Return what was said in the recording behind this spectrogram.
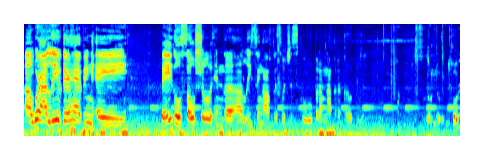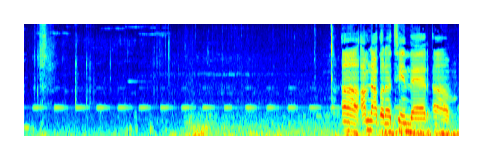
Uh, where I live, they're having a bagel social in the uh, leasing office, which is cool, but I'm not gonna go do it. Uh, I'm not gonna attend that. Um,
